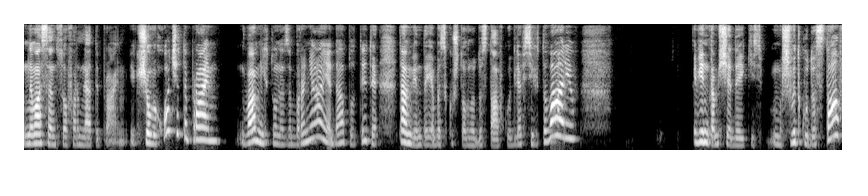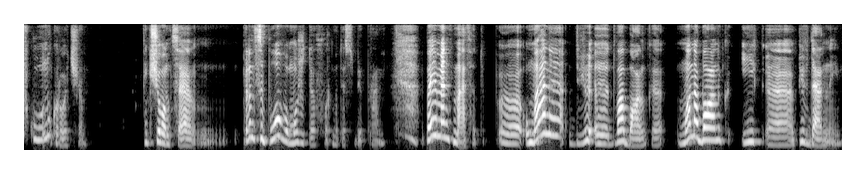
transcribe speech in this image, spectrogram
нема сенсу оформляти Prime. Якщо ви хочете Prime, вам ніхто не забороняє да, платити. Там він дає безкоштовну доставку для всіх товарів. Він там ще дає швидку доставку. Ну, коротше, якщо вам це принципово, можете оформити собі прайм. Payment method. Е, У мене дві, е, два банки: Монобанк і е, Південний.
